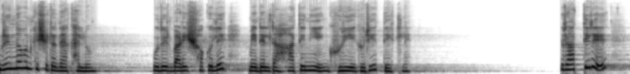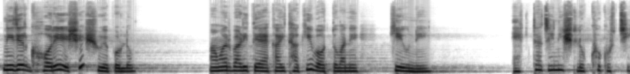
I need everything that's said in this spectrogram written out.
বৃন্দাবনকে সেটা দেখালুম। ওদের বাড়ির সকলে মেডেলটা হাতে নিয়ে ঘুরিয়ে ঘুরিয়ে দেখলে। রাত্রিরে নিজের ঘরে এসে শুয়ে পড়লুম। আমার বাড়িতে একাই থাকি, বর্তমানে কেউ নেই। একটা জিনিস লক্ষ্য করছি।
